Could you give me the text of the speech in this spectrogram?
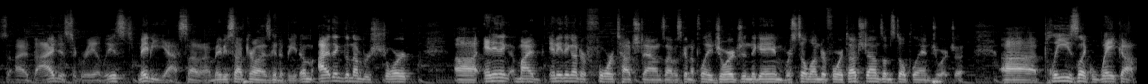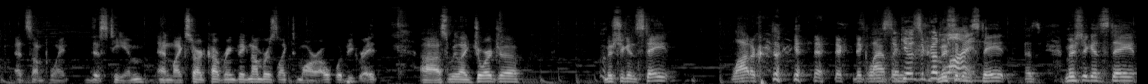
so I, I, disagree. At least, maybe yes. I don't know. Maybe South Carolina's going to beat them. I think the number's short. Uh, anything my anything under four touchdowns, I was going to play Georgia in the game. We're still under four touchdowns. I'm still playing Georgia. Uh, please, like, wake up at some point. This team and like start covering big numbers like tomorrow would be great. Uh, so we like Georgia, Michigan State. A lot of Nick, Nick laughing. Michigan line. State. Michigan State.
